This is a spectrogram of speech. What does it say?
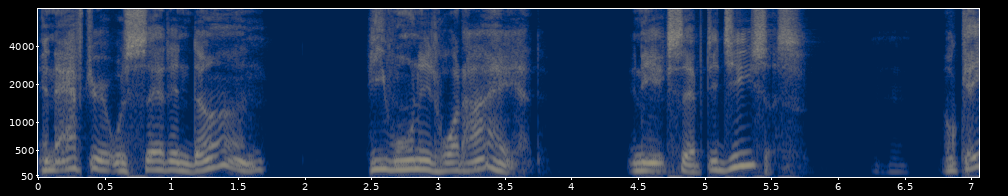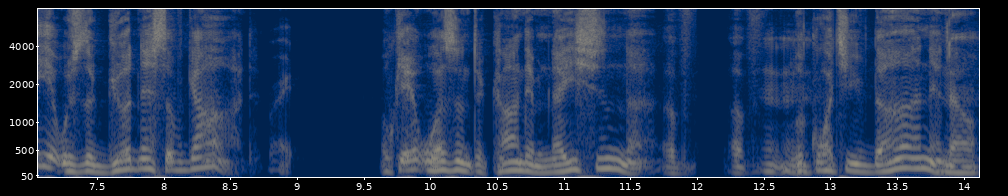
And after it was said and done, he wanted what I had, and he accepted Jesus. Okay, it was the goodness of God. Right. Okay, it wasn't the condemnation of of Mm-mm. look what you've done, and No.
